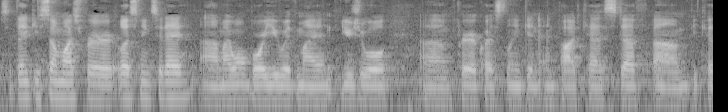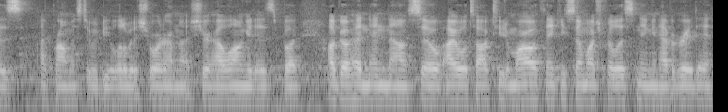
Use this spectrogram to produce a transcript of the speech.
So thank you so much for listening today. Um, I won't bore you with my usual um, prayer request link and, and podcast stuff um, because I promised it would be a little bit shorter. I'm not sure how long it is, but I'll go ahead and end now. So I will talk to you tomorrow. Thank you so much for listening and have a great day.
